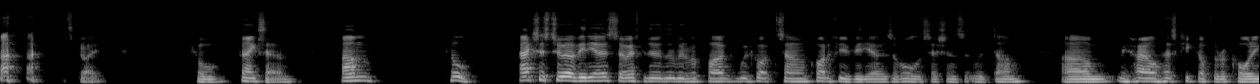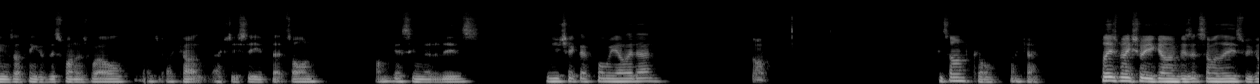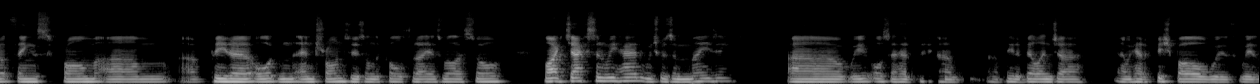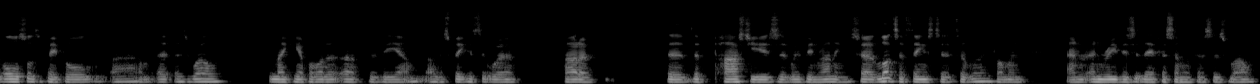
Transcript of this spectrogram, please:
That's great. Cool. Thanks, Adam. Um, cool. Access to our videos. So we have to do a little bit of a plug. We've got um, quite a few videos of all the sessions that we've done. Um, Mikhail has kicked off the recordings, I think, of this one as well. I can't actually see if that's on. I'm guessing that it is. Can you check that for me, Alidad? Oh. It's on? Cool. Okay. Please make sure you go and visit some of these. We've got things from um, uh, Peter Orton and Tron, who's on the call today as well, I saw. Mike Jackson we had, which was amazing. Uh, we also had um, uh, Peter Bellinger, and we had a fishbowl with with all sorts of people um, as well, making up a lot of, of the, the um, other speakers that were part of the the past years that we've been running. So lots of things to, to learn from and, and and revisit there for some of us as well.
